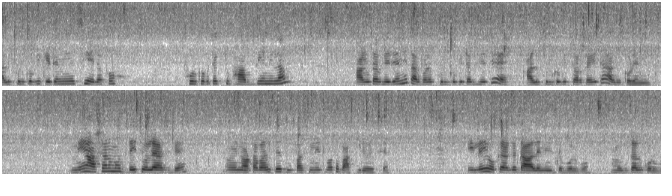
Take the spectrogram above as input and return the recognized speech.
আলু ফুলকপি কেটে নিয়েছি, এই দেখো। ফুলকপিটা একটু ভাপ দিয়ে নিলাম। আলুটা ভেজে নিই, তারপরে ফুলকপিটা ভেজে আলু ফুলকপির তরকারিটা আগে করে নিই। মেয়ে আসার মধ্যেই চলে আসবে। ওই নটা বাজতে দু পাঁচ মিনিট মতো বাকি রয়েছে। এলেই ওকে আগে ডাল এনে দিতে বলব। মুগ ডাল করব।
